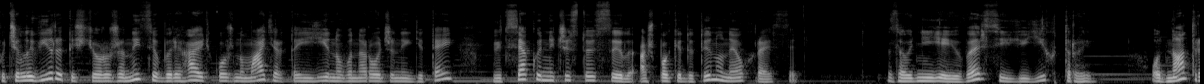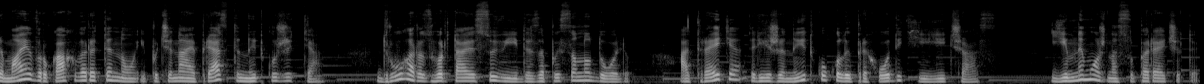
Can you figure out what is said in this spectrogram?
почали вірити, що рожаниці оберігають кожну матір та її новонароджених дітей від всякої нечистої сили, аж поки дитину не охрестять. За однією версією їх три. Одна тримає в руках веретено і починає прясти нитку життя, друга розгортає сувій, де записано долю, а третя ріже нитку, коли приходить її час. Їм не можна суперечити,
